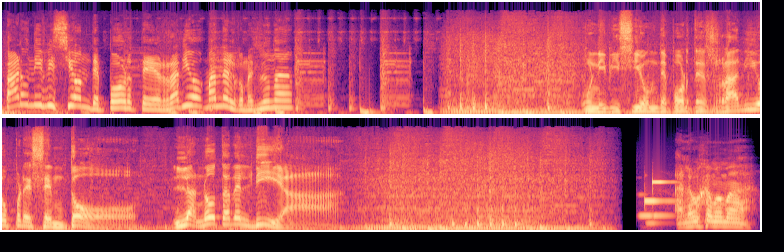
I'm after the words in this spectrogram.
Para Univisión Deporte Radio, Manuel Gómez Luna. Univisión Deportes Radio presentó la nota del día. Aloha mamá.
